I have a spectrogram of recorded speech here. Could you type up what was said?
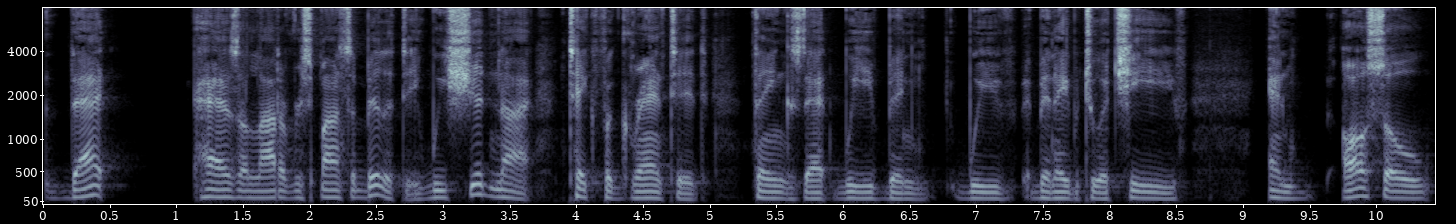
that has a lot of responsibility. We should not take for granted things that we've been we've been able to achieve and also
